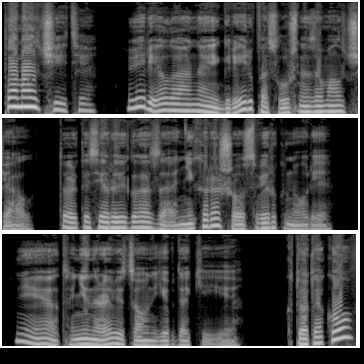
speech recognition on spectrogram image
«Помолчите», — верела она, и Грель послушно замолчал. Только серые глаза нехорошо сверкнули. Нет, не нравится он Евдокии. Кто таков?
